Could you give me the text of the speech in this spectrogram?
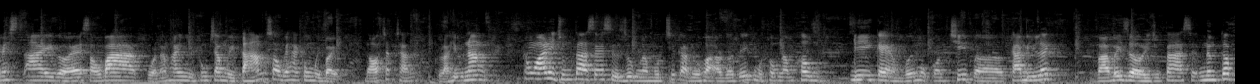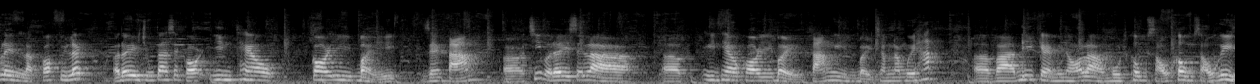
MSI GE63 của năm 2018 so với 2017 đó chắc chắn là hiệu năng. Năm ngoái thì chúng ta sẽ sử dụng là một chiếc card đồ họa GTX 1050 đi kèm với một con chip uh, Kaby Lake và bây giờ thì chúng ta sẽ nâng cấp lên là Coffee Lake. Ở đây chúng ta sẽ có Intel Core i7 Gen 8 uh, ờ, chip ở đây sẽ là uh, Intel Core i7 8750H uh, và đi kèm với nó là 10606 6GB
